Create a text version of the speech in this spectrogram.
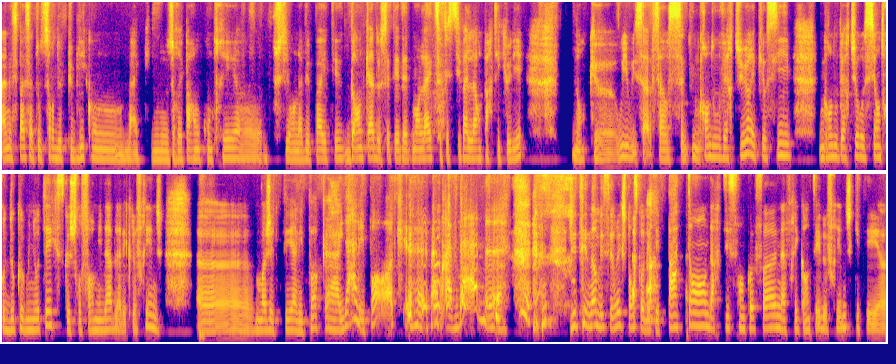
un espace à toutes sortes de publics ben, qui ne nous auraient pas rencontrés euh, si on n'avait pas été dans le cadre de cet événement-là et de ce festival-là en particulier. Donc euh, oui, oui, ça, ça c'est une grande ouverture et puis aussi une grande ouverture aussi entre deux communautés, ce que je trouve formidable avec le Fringe. Euh, moi, j'étais à l'époque, il y a à l'époque, ma brave dame. j'étais non, mais c'est vrai que je pense qu'on n'était pas tant d'artistes francophones à fréquenter le Fringe, qui était euh,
